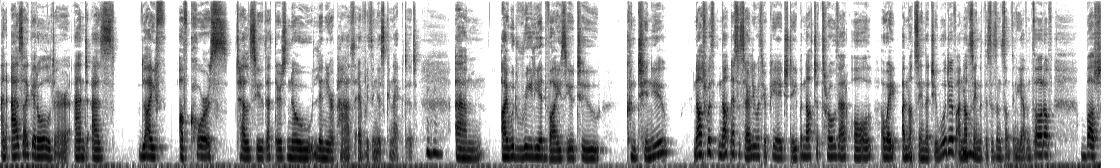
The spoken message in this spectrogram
And as I get older, and as life, of course, tells you that there's no linear path, everything is connected. Um, I would really advise you to continue, not with not necessarily with your PhD, but not to throw that all away. I'm not saying that you would have. I'm not saying that this isn't something you haven't thought of, but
